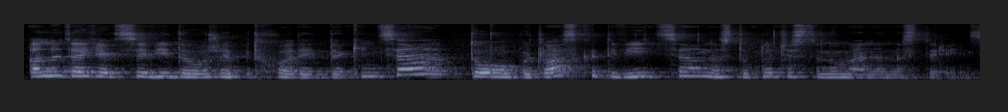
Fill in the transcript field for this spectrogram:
Але так як це відео вже підходить до кінця, то, будь ласка, дивіться наступну частину мене на сторінці.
